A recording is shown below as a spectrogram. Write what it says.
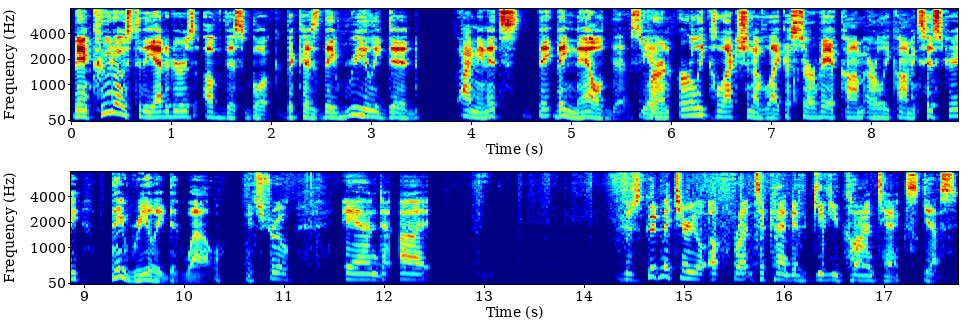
man, kudos to the editors of this book because they really did. I mean, it's they, they nailed this Yeah. for an early collection of like a survey of com- early comics history. They really did well. It's true. And uh, there's good material up front to kind of give you context. Yes.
